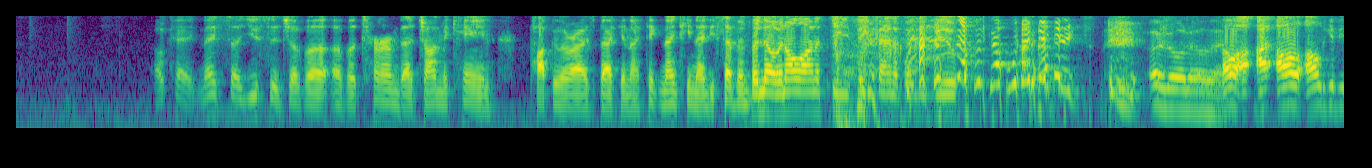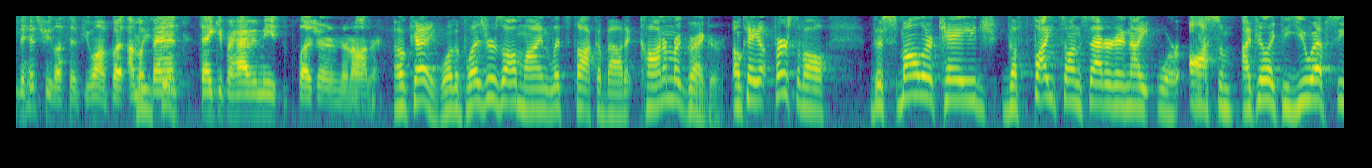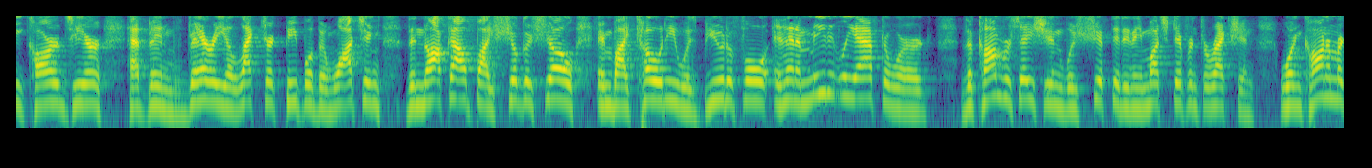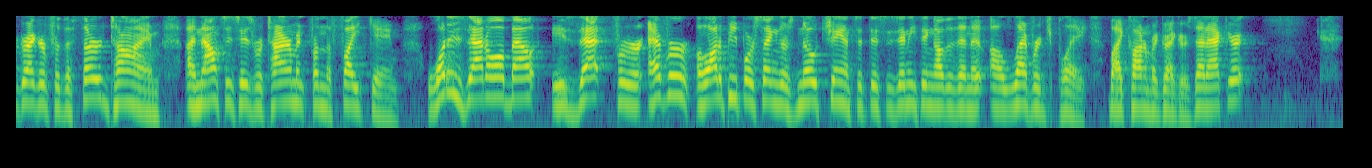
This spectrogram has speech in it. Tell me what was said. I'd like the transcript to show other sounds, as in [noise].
Okay, nice uh, usage of a of a term that John McCain popularized back in I think 1997. But no, in all honesty, big fan of what you do. [laughs] I don't know what that means. I don't know that. Oh, I, I'll I'll give you the history lesson if you want. But I'm Please a fan. do. Thank you for having me. It's a pleasure and an honor. Okay, well, the pleasure is all mine. Let's talk about it. Conor McGregor. Okay, first of all, the smaller cage, the fights on Saturday night were awesome. I feel like the UFC cards here have been very electric. People have been watching. The knockout by Sugar Sean and by Cody was beautiful. And then immediately afterward, the conversation was shifted in a much different direction when Conor McGregor, for the third time, announces his retirement from the fight game. What is that all about? Is that forever? A lot of people are saying there's no chance that this is anything other than a, a leverage play by Conor McGregor. Is that accurate?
